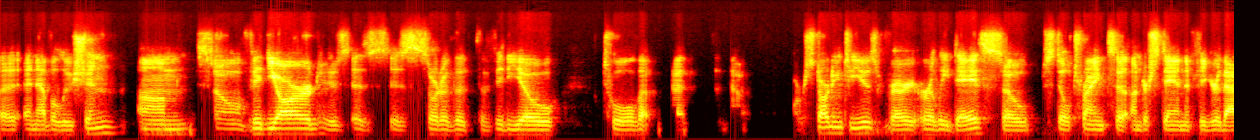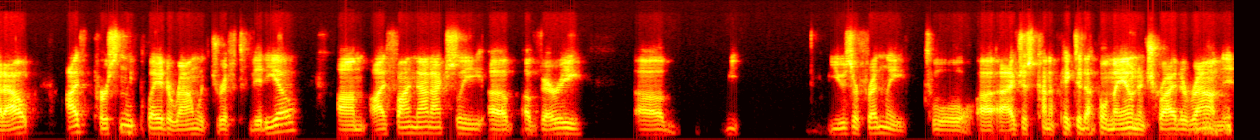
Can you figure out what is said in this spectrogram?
a, an evolution. Um, so Vidyard is, is, is sort of the, the video tool that, that, we're starting to use very early days. So still trying to understand and figure that out. I've personally played around with Drift Video. Um, I find that actually a, a very uh, user-friendly tool. Uh, I just kind of picked it up on my own and tried around and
